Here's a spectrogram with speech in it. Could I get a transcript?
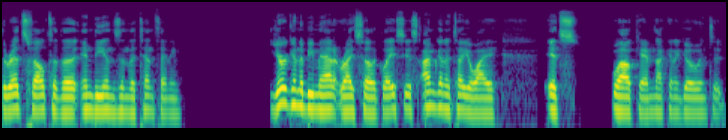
the Reds fell to the Indians in the tenth inning. You're gonna be mad at Raisel Iglesias. I'm gonna tell you why. It's well, okay. I'm not gonna go into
